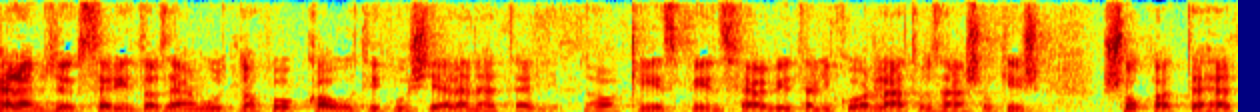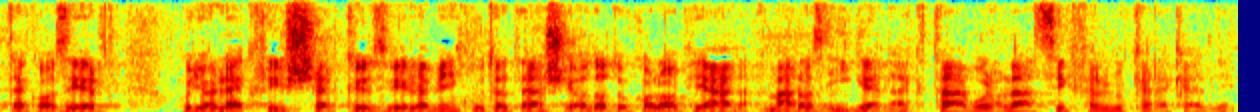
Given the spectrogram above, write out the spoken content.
Elemzők szerint az elmúlt napok kaotikus jelenetei, a készpénzfelvételi korlátozások is sokat tehettek azért, hogy a legfrissebb közvéleménykutatási adatok alapján már az igenek tábora látszik felülkerekedni.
